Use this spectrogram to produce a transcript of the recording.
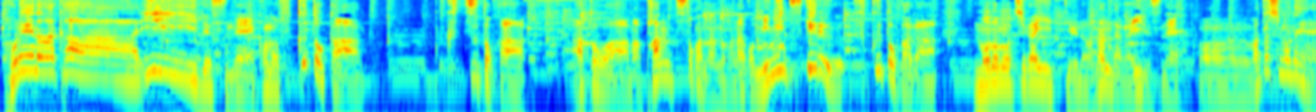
トレーナーかいいですね。この服とか靴とかあとはまパンツとかになるのかな。こう身につける服とかが物持ちがいいっていうのはなんだかいいですね。うん私もね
